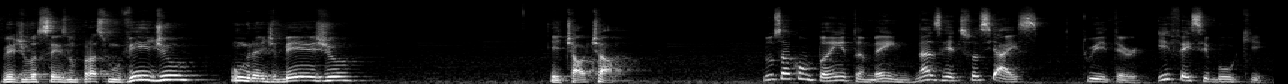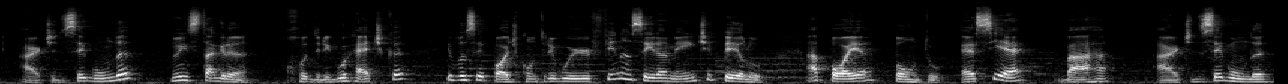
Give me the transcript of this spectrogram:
Vejo vocês no próximo vídeo. Um grande beijo e tchau, tchau. Nos acompanhe também nas redes sociais, Twitter e Facebook Arte de Segunda, no Instagram Rodrigo Retica e você pode contribuir financeiramente pelo apoia.se barra Arte de Segunda.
